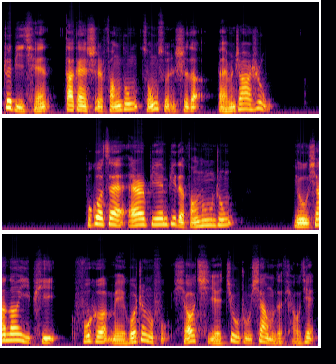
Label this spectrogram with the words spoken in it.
这笔钱大概是房东总损失的百分之二十五。不过，在 Airbnb 的房东中，有相当一批符合美国政府小企业救助项目的条件，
